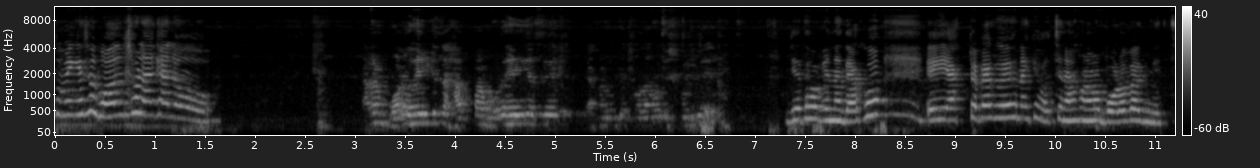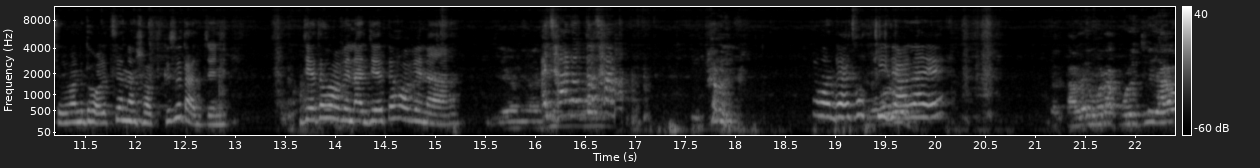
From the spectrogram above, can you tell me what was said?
তুমি কিছু বলছো না কেন? কারণ বড় হয়ে গেছে হাত পা বড় হয়ে গেছে। এখন কথা বলে শুনবে? যেতে হবে না। দেখো এই একটা ব্যাগ নাকি হচ্ছে না এখন আমার বড় ব্যাগ নিচ্ছে মানে ধরছে না সব কিছু তার জন্য। যেতে হবে না যেতে হবে না। ছাড়ো ছাড়ো। দেখো কি জ্বালায় যাও।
